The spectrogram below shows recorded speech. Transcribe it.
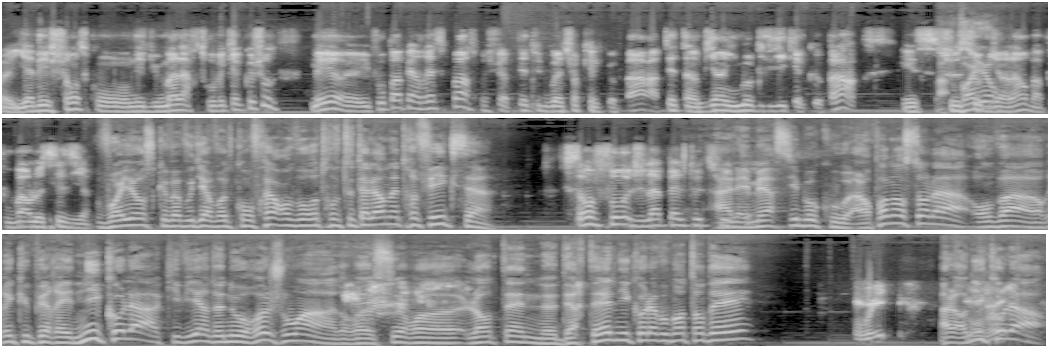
il y a des chances qu'on ait du mal à retrouver quelque chose. Mais euh, il faut pas perdre espoir, parce que suis peut-être une voiture quelque part, peut-être un bien immobilier quelque part, et ce, ce voyons. bien-là, on va pouvoir le saisir. Voyons ce que va vous dire votre confrère. On vous retrouve tout à l'heure, Maître Fix. Sans faute, je l'appelle tout de suite. Allez, merci beaucoup. Alors pendant ce temps-là, on va récupérer Nicolas qui vient de nous rejoindre sur euh, l'antenne d'RTL. Nicolas, vous m'entendez? Oui, Alors Nicolas,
